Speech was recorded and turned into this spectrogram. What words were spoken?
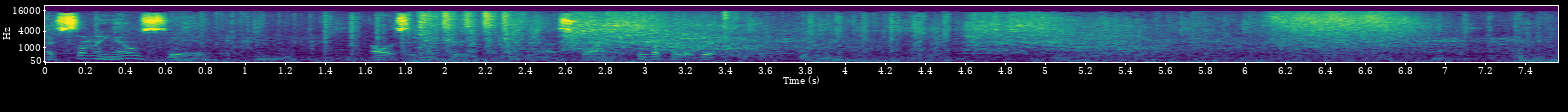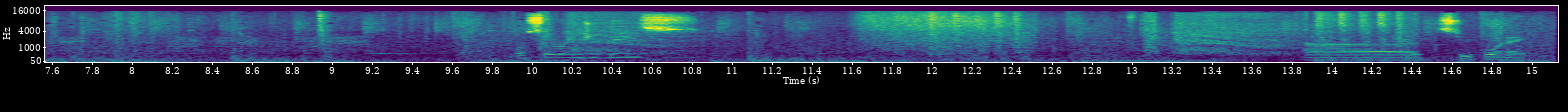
There's something else here. Oh, it's infantry. That's fine. Pull back a little bit. What's the range of these? Uh, 2.8.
